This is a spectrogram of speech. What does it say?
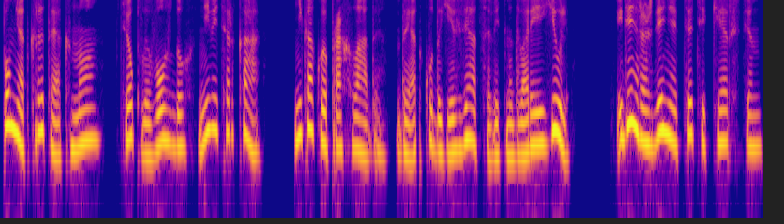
Помню открытое окно, теплый воздух, не ветерка, Никакой прохлады, да и откуда ей взяться, ведь на дворе июль. И день рождения тети Керстин.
